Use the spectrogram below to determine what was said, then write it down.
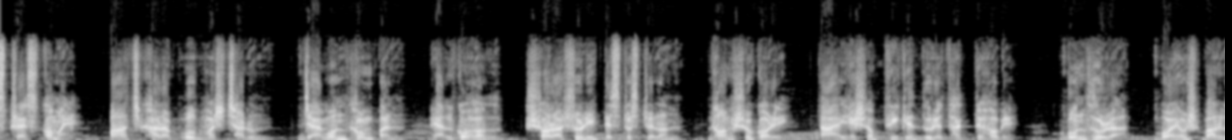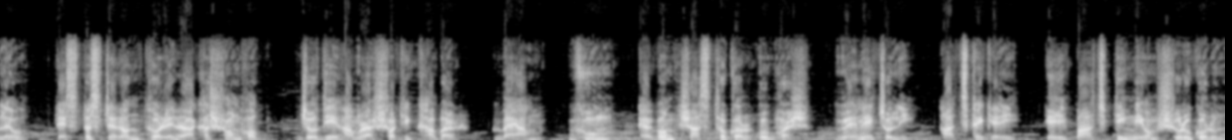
স্ট্রেস কমায়। পাঁচ খারাপ অভ্যাস ছাড়ুন, যেমন ধূমপান অ্যালকোহল সরাসরি টেস্টোস্টেরন ধ্বংস করে। তাই এসব থেকে দূরে থাকতে হবে। বন্ধুরা, বয়স বাড়লেও টেস্টোস্টেরন ধরে রাখা সম্ভব। যদি আমরা সঠিক খাবার, ব্যায়াম, ঘুম এবং স্বাস্থ্যকর অভ্যাস মেনে চলি, আজ থেকেই এই পাঁচটি নিয়ম শুরু করুন।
